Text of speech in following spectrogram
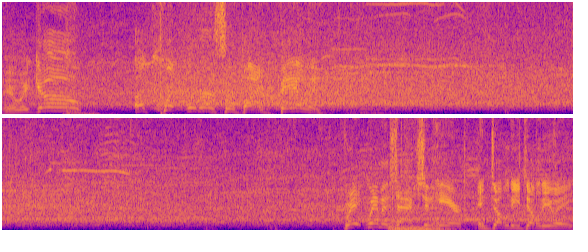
Here we go. A quick reversal by Bayley. Action here in WWE.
